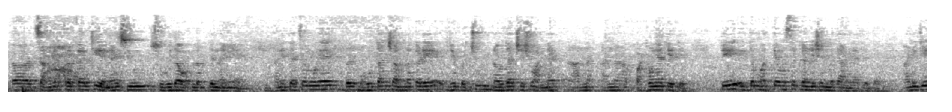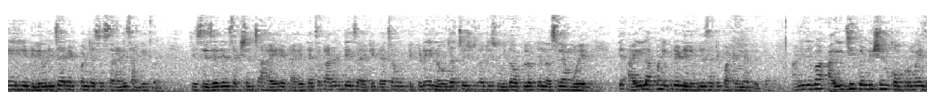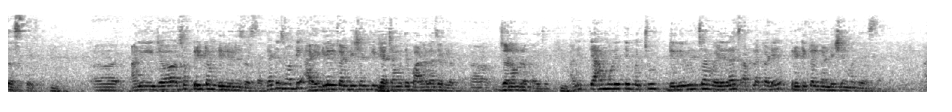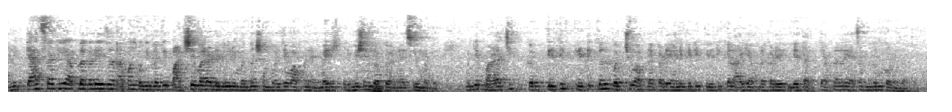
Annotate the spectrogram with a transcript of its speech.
चांगल्या प्रकारची एनआयसीयू सुविधा उपलब्ध नाही आहे. आणि त्याच्यामुळे बहुतांश आपल्याकडे जे बच्चू नवजात शिशू आणण्यात आणा- आणा- पाठवण्यात येते ते एकदम अत्यावश्यक कंडिशनमध्ये आणण्यात येतं. आणि जे हे डिलिव्हरीचा रेट पण जसं सरांनी सांगितलं जे सिझेरियन सेक्शनचा हाय रेट आहे त्याचं कारण तेच आहे की त्याच्यामुळे तिकडे नवजात शिशूसाठी सुविधा उपलब्ध नसल्यामुळे ते आईला पण इकडे डिलिव्हरीसाठी पाठवण्यात येतं. आणि जेव्हा आईची कंडिशन कॉम्प्रोमाइज असते आणि जेव्हा असं प्रीटर्म डिलिव्हरीज असतात that is not the ideal condition की ज्याच्यामध्ये बाळाला जगलं जन्मलं पाहिजे. आणि त्यामुळे ते बच्चू डिलिव्हरीच्या वेळेलाच आपल्याकडे क्रिटिकल कंडिशनमध्ये असतात. आणि त्याचसाठी आपल्याकडे जर आपण बघितलं की पाचशे बारा डिलिव्हरीमधनं शंभर जेव्हा आपण ऍडमिशन करतो एनआयसीयू मध्ये म्हणजे बाळाची क्रिटिक क्रिटिकल बच्चू आपल्याकडे आणि किती क्रिटिकल आई आपल्याकडे येतात ते आपल्याला याच्यामधून कळून जातं.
